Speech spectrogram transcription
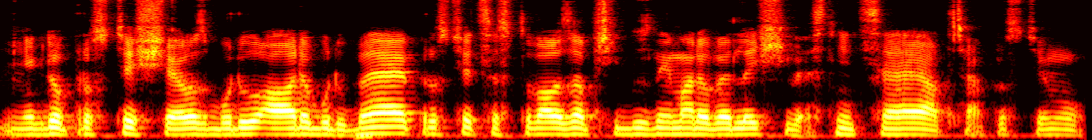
někdo prostě šel z bodu A do bodu B, prostě cestoval za příbuznýma do vedlejší vesnice a třeba prostě mu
